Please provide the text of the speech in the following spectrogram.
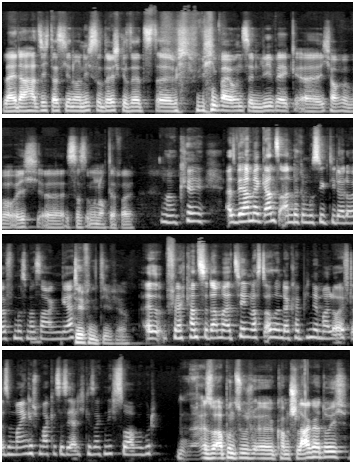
leider hat sich das hier noch nicht so durchgesetzt äh, wie, wie bei uns in Lübeck. Äh, ich hoffe, bei euch äh, ist das immer noch der Fall. Okay. Also wir haben ja ganz andere Musik, die da läuft, muss man sagen, gell? Definitiv, ja. Also vielleicht kannst du da mal erzählen, was da so in der Kabine mal läuft. Also mein Geschmack ist es ehrlich gesagt nicht so, aber gut. Also ab und zu äh, kommt Schlager durch.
